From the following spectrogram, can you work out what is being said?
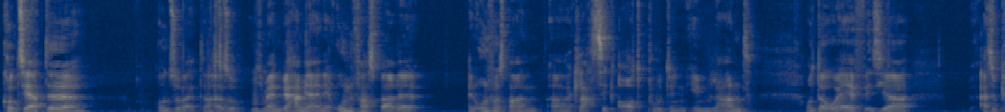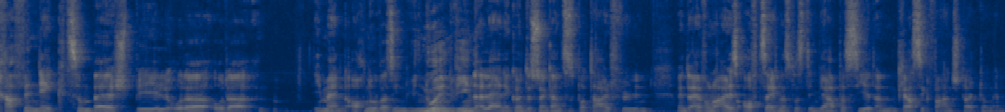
Konzerte und so weiter. So. Also ich mhm. meine, wir haben ja eine unfassbare, einen unfassbaren äh, Klassik-Output im Land. Und der ORF ist ja, also Grafeneck zum Beispiel oder, oder ich meine, auch nur was in, nur in Wien alleine könntest du ein ganzes Portal füllen, wenn du einfach nur alles aufzeichnest, was dem Jahr passiert an Klassikveranstaltungen.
